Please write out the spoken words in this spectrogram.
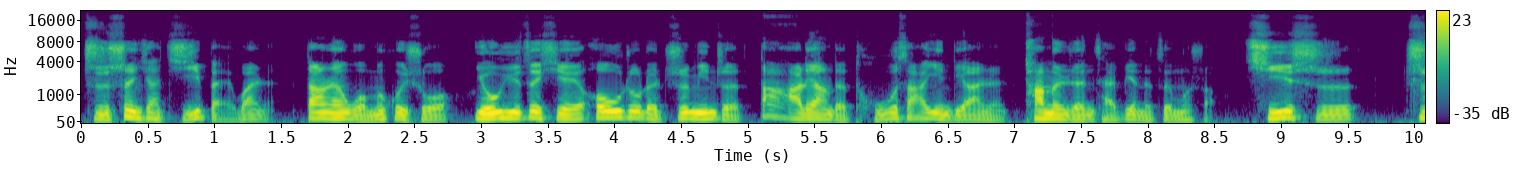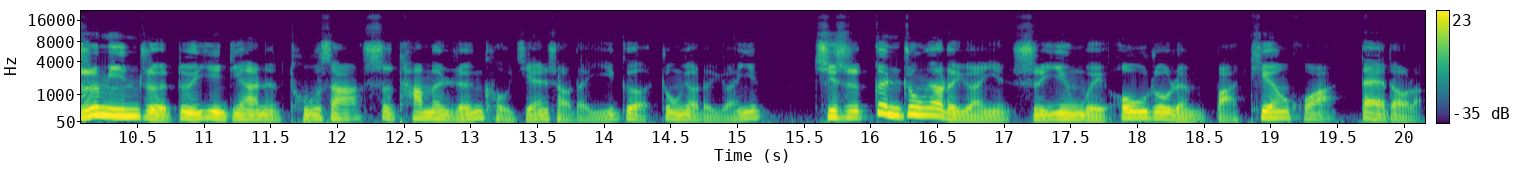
只剩下几百万人。当然，我们会说，由于这些欧洲的殖民者大量的屠杀印第安人，他们人才变得这么少。其实，殖民者对印第安人的屠杀是他们人口减少的一个重要的原因。其实，更重要的原因是因为欧洲人把天花带到了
